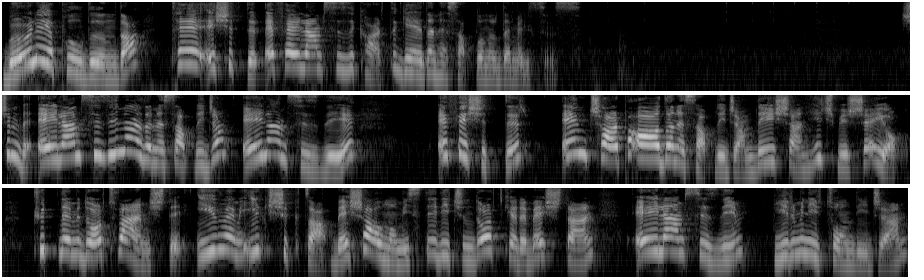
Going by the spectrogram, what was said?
böyle yapıldığında T eşittir F eylemsizlik artı G'den hesaplanır demelisiniz. Şimdi eylemsizliği nereden hesaplayacağım? Eylemsizliği F eşittir M çarpı A'dan hesaplayacağım. Değişen hiçbir şey yok. Kütlemi 4 vermişti. İvmemi ilk şıkta 5 almamı istediği için 4 kere 5'ten eylemsizliğim 20 Newton diyeceğim.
